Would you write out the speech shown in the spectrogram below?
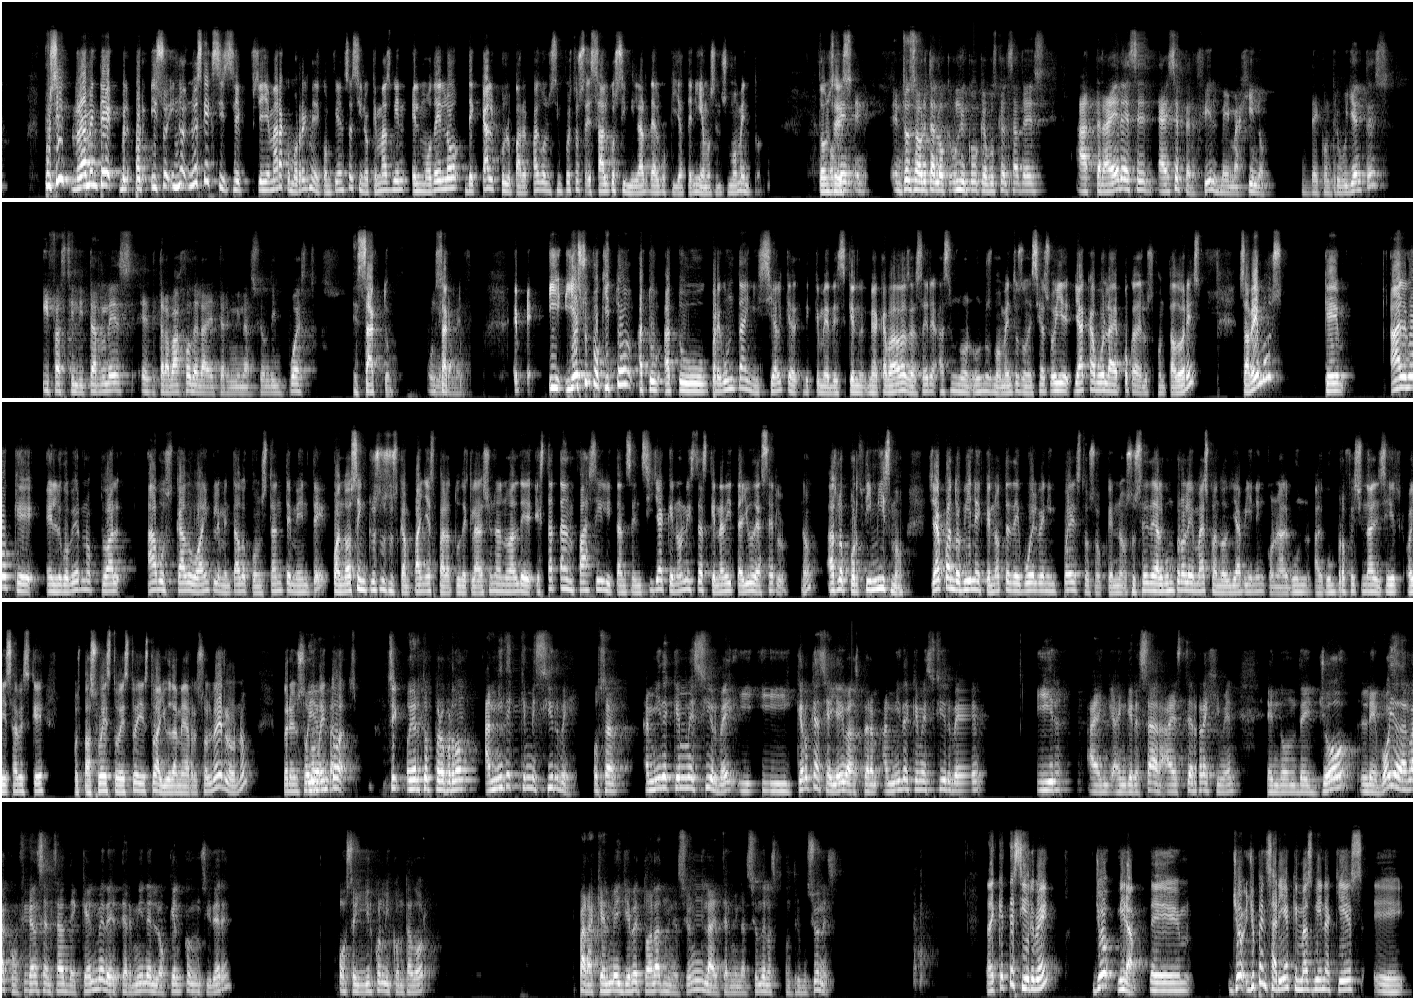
Pues sí, realmente, por eso, y no, no, es que se, se, llamara como régimen de confianza, sino que más bien el modelo de cálculo para el pago de los impuestos es algo similar de algo que ya teníamos en su momento. Entonces, okay. entonces ahorita lo único que busca el SAT es atraer ese, a ese perfil, me imagino, de contribuyentes y facilitarles el trabajo de la determinación de impuestos. Exacto. Únicamente. Exacto. Eh, eh, y, y, es un poquito a tu, a tu pregunta inicial que, que, me, que me acababas de hacer hace unos, unos momentos donde decías, oye, ya acabó la época de los contadores. Sabemos que algo que el gobierno actual ha buscado o ha implementado constantemente, cuando hace incluso sus campañas para tu declaración anual de está tan fácil y tan sencilla que no necesitas que nadie te ayude a hacerlo, ¿no? Hazlo por ti mismo. Ya cuando viene que no te devuelven impuestos o que no sucede algún problema es cuando ya vienen con algún, algún profesional y decir, oye, ¿sabes qué? Pues pasó esto, esto y esto, ayúdame a resolverlo, ¿no? Pero en su oye, momento... Sí. Oye, pero perdón, ¿a mí de qué me sirve? O sea, ¿a mí de qué me sirve? Y, y creo que hacia allá ibas, pero ¿a mí de qué me sirve ir a, ingresar a este régimen en donde yo le voy a dar la confianza al SAT de que él me determine lo que él considere o seguir con mi contador para que él me lleve toda la administración y la determinación de las contribuciones. ¿De qué te sirve? Yo, mira, eh, yo, yo, pensaría que más bien aquí es eh,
